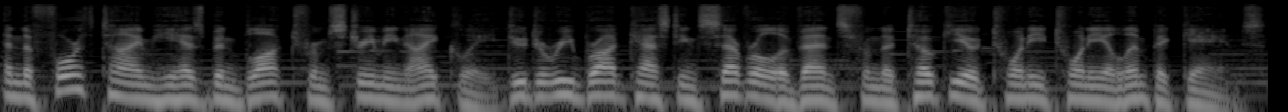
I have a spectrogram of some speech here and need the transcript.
And the fourth time he has been blocked from streaming Ikely due to rebroadcasting several events from the Tokyo 2020 Olympic Games.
